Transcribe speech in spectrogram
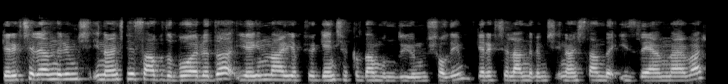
gerekçelendirilmiş inanç hesabı da bu arada yayınlar yapıyor. Genç Akıl'dan bunu duyurmuş olayım. Gerekçelendirilmiş inançtan da izleyenler var.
